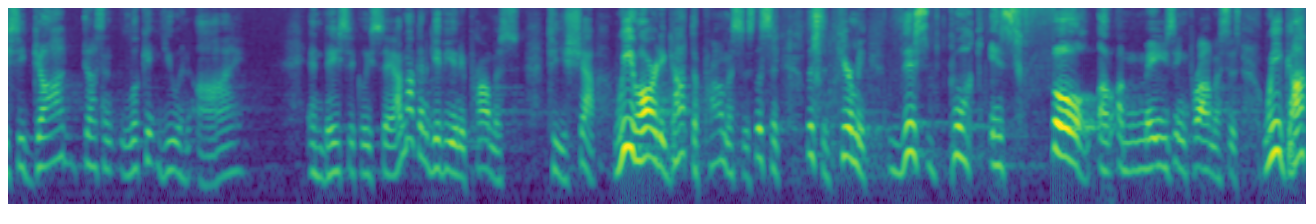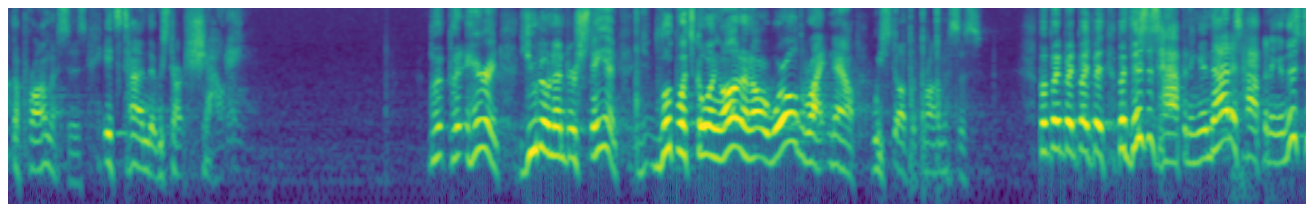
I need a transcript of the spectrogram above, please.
You see, God doesn't look at you and I and basically say, I'm not going to give you any promise till you shout. We've already got the promises. Listen, listen, hear me. This book is full of amazing promises. We got the promises. It's time that we start shouting. But, but Aaron, you don't understand. Look what's going on in our world right now. We still have the promises. But, but, but, but, but, but this is happening and that is happening and this,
